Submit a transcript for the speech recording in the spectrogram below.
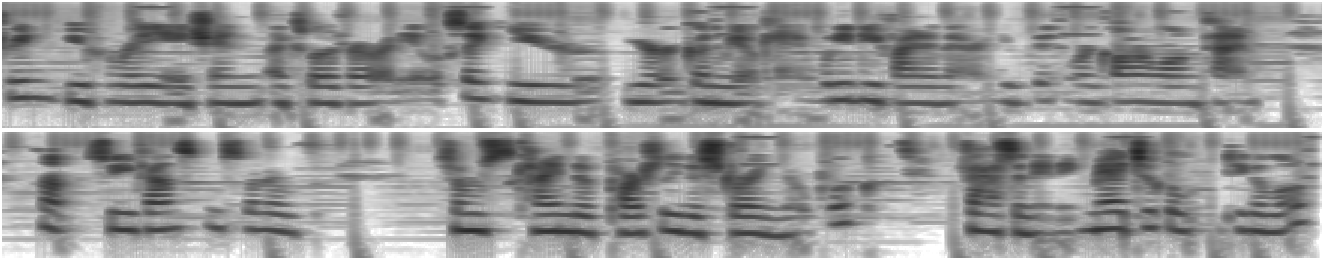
treated you for radiation exposure already. It looks like you you're going to be okay. What did you find in there? You've been we're gone a long time. Huh, so you found some sort of, some kind of partially destroyed notebook? Fascinating. May I took a, take a look?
